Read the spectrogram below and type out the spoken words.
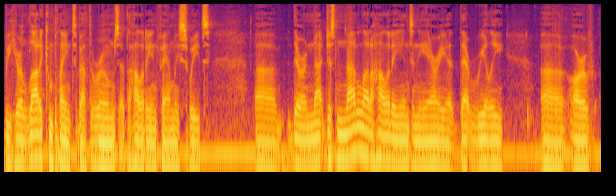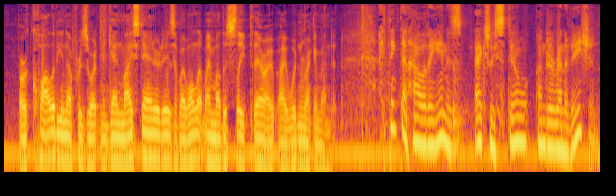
we hear a lot of complaints about the rooms at the Holiday Inn Family Suites. Uh, there are not just not a lot of Holiday Inns in the area that really uh, are are a quality enough resort. And again, my standard is if I won't let my mother sleep there, I, I wouldn't recommend it. I think that Holiday Inn is actually still under renovation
